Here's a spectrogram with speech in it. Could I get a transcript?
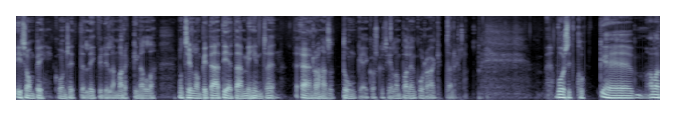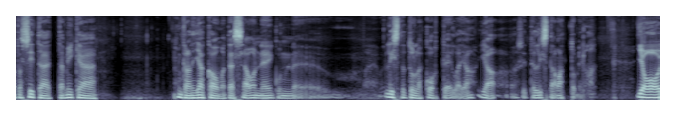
isompi kuin sitten likvidillä markkinalla, mutta silloin pitää tietää, mihin sen rahansa tunkee, koska siellä on paljon kuraakin tarjolla. Voisitko äh, avata sitä, että mikä, minkälainen jakauma tässä on niin kuin, äh, listatulla kohteilla ja, ja sitten listaamattomilla? Joo,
